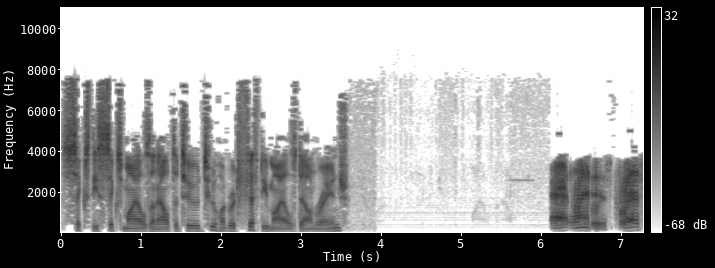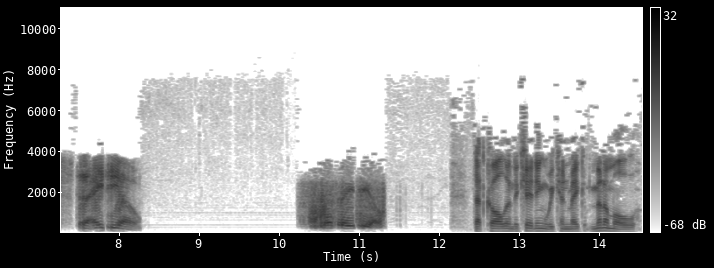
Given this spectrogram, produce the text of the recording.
66 miles in altitude, 250 miles downrange. Atlantis, press to ATO. Press ATO. That call indicating we can make minimal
